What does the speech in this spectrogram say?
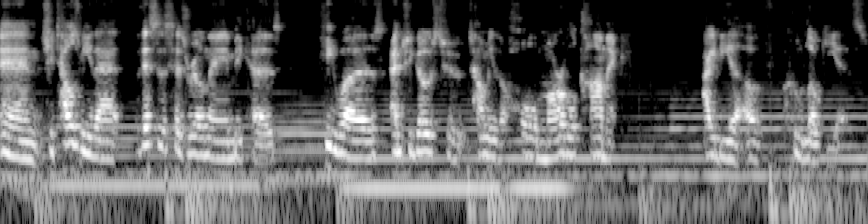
And she tells me that this is his real name because he was, and she goes to tell me the whole Marvel comic idea of who Loki is.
